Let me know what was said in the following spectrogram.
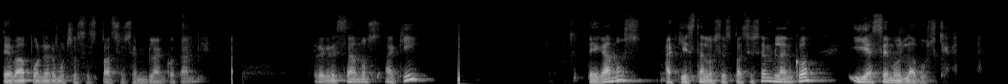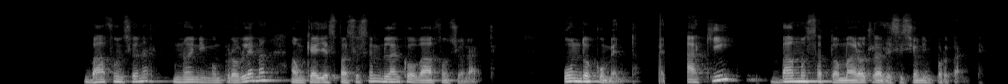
te va a poner muchos espacios en blanco también. regresamos aquí, pegamos, aquí están los espacios en blanco y hacemos la búsqueda. Va a funcionar, no hay ningún problema, aunque haya espacios en blanco, va a funcionarte. Un documento. Aquí vamos a tomar otra decisión importante.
